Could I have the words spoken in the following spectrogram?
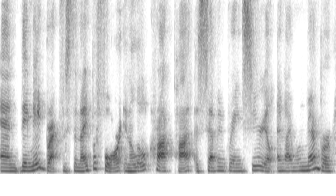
And they made breakfast the night before in a little crock pot, a seven grain cereal. And I remember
